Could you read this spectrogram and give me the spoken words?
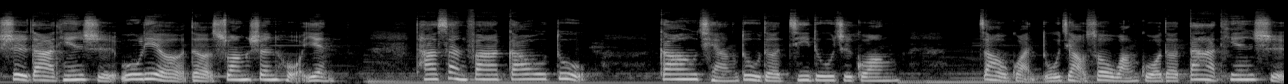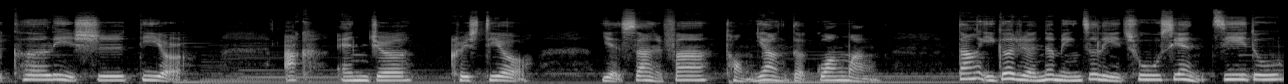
是大天使乌列尔的双生火焰，它散发高度、高强度的基督之光。照管独角兽王国的大天使克利斯蒂尔 （Archangel Christiel） 也散发同样的光芒。当一个人的名字里出现“基督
